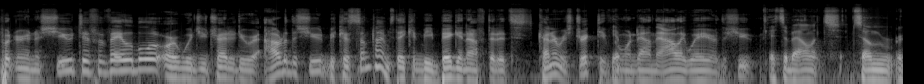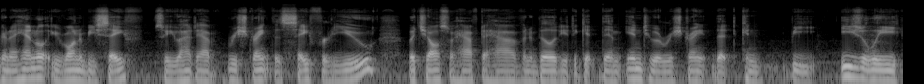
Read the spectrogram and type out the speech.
putting her in a chute if available, or would you try to do her out of the chute? Because sometimes they can be big enough that it's kind of restrictive yep. going down the alleyway or the chute. It's a balance. Some are going to handle it. You want to be safe. So you have to have restraint that's safe for you, but you also have to have an ability to get them into a restraint that can be easily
